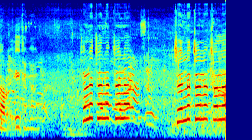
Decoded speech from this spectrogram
দাঁড়া এইখানে। চলে চলে চলে। চলে চলে চলে।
